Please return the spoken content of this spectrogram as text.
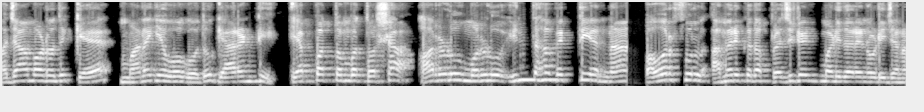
ಮಜಾ ಮಾಡೋದಕ್ಕೆ ಮನೆಗೆ ಹೋಗೋದು ಗ್ಯಾರಂಟಿ. ಎಪ್ಪತ್ತೊಂಬತ್ತು ವರ್ಷ ಅರಳು ಮರಳು ಇಂತಹ ವ್ಯಕ್ತಿಯನ್ನ ಪವರ್ಫುಲ್ ಅಮೆರಿಕದ ಪ್ರೆಸಿಡೆಂಟ್ ಮಾಡಿದ್ದಾರೆ ನೋಡಿ ಜನ.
